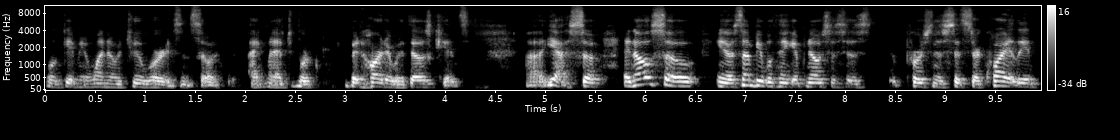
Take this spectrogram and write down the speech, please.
will give me one or two words, and so I'm going to have to work a bit harder with those kids. Uh, yeah. So, and also, you know, some people think hypnosis is a person who sits there quietly, and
